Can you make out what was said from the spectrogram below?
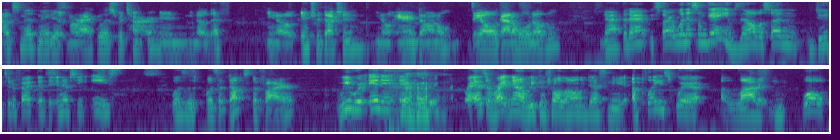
Alex Smith made a miraculous return, and you know that you know, introduction, you know, Aaron Donald, they all got a hold of him. And after that, we started winning some games. Then all of a sudden, due to the fact that the NFC East was a, was a dumpster fire, we were in it. And we were, as of right now, we control our own destiny. A place where a lot of well,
